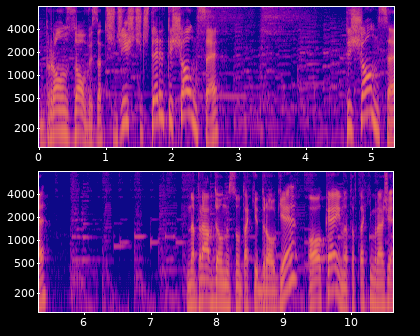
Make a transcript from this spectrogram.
brązowy za 34 tysiące. Tysiące? Naprawdę one są takie drogie? Okej, no to w takim razie.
